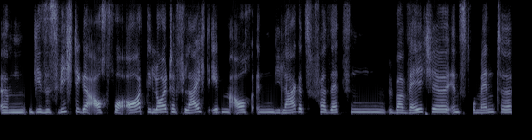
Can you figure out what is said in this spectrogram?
ähm, dieses Wichtige auch vor Ort, die Leute vielleicht eben auch in die Lage zu versetzen, über welche Instrumente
